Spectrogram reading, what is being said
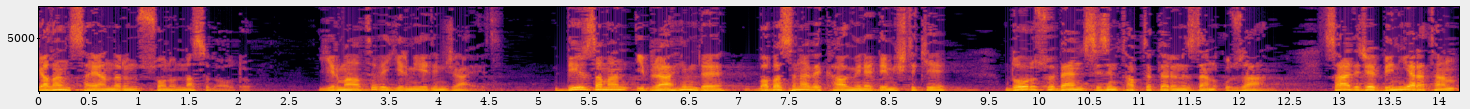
yalan sayanların sonu nasıl oldu? 26 ve 27. Ayet Bir zaman İbrahim de babasına ve kavmine demişti ki, Doğrusu ben sizin taptıklarınızdan uzağım. Sadece beni yaratan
